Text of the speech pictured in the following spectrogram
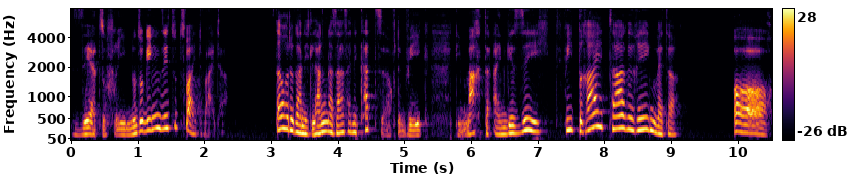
sehr zufrieden und so gingen sie zu zweit weiter. Es dauerte gar nicht lang, da saß eine Katze auf dem Weg. Die machte ein Gesicht wie drei Tage Regenwetter. Ach,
